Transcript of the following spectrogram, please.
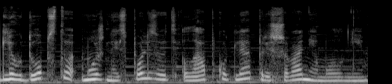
Для удобства можно использовать лапку для пришивания молнии.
